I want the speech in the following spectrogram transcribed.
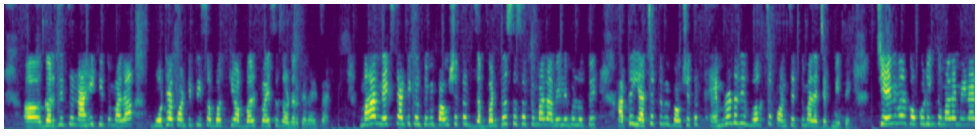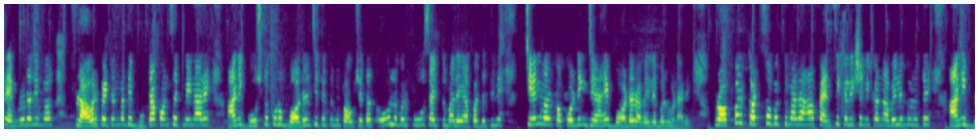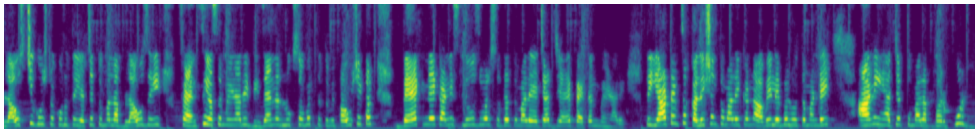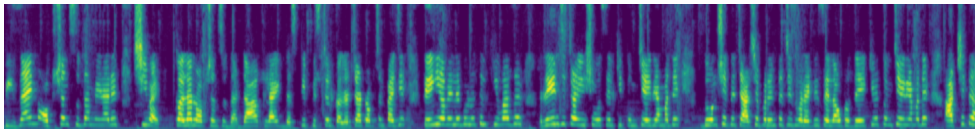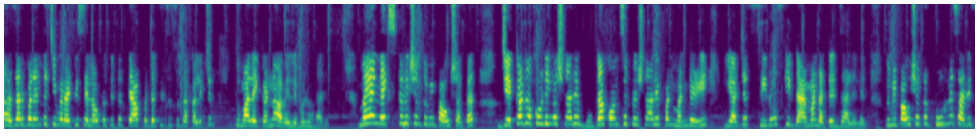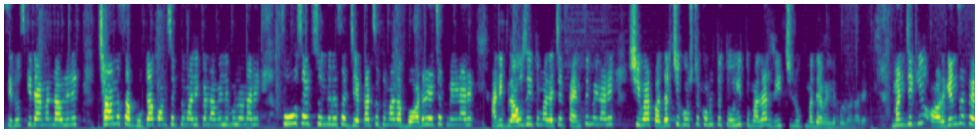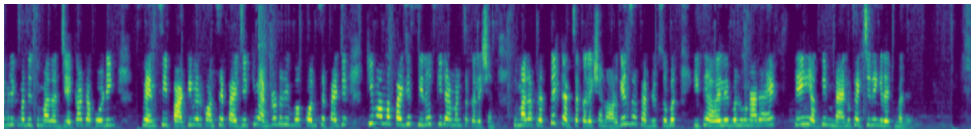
गरजेचं नाही की तुम्हाला मोठ्या क्वांटिटीसोबत किंवा बल्क वाईसच ऑर्डर करायचा आहे. महा नेक्स्ट आर्टिकल तुम्ही पाहू शकता जबरदस्त असं तुम्हाला अवेलेबल होते आता याच्यात तुम्ही पाहू शकता एम्ब्रॉयडरी वर्कचं कॉन्सेप्ट तुम्हाला याच्यात मिळते चेन वर्क अकॉर्डिंग तुम्हाला मिळणार एम्ब्रॉयडरी वर्क फ्लावर पॅटर्नमध्ये बुटा कॉन्सेप्ट मिळणार आहे. आणि गोष्ट करू बॉर्डरची ते तुम्ही पाहू शकतात. ऑल ओव्हर फोर साईड तुम्हाला या पद्धतीने चेन वर्क अकॉर्डिंग जे आहे बॉर्डर अवेलेबल होणार आहे. प्रॉपर कट सोबत तुम्हाला हा फॅन्सी कलेक्शन इकडनं अवेलेबल होते. आणि ब्लाऊजची गोष्ट करू तर याच्यात तुम्हाला ब्लाऊजही फॅन्सी असं मिळणार आहे डिझायनर लुक सोबत तर तुम्ही पाहू शकतात. बॅक नेक आणि स्लीव्ज सुद्धा तुम्हाला याच्यात जे आहे पॅटर्न मिळणार आहे. तर या टाईपचं कलेक्शन तुम्हाला इकडनं अवेलेबल होतं म्हणजे आणि ह्याच्यात तुम्हाला भरपूर डिझाईन ऑप्शन सुद्धा मिळणार आहेत. शिवाय कलर ऑप्शन सुद्धा. Dark light dusty pastel colour chart option पाहिजे. तेही अवेलेबल होतील. किंवा जर रेंजचा इश्यू असेल की तुमच्या एरियामध्ये दोनशे ते चारशे पर्यंतचीच व्हरायटी सेल आउट होते किंवा तुमच्या एरियामध्ये आठशे ते हजार पर्यंतची व्हरायटी सेल आउट होते तर त्या पद्धतीचं सुद्धा कलेक्शन तुम्हाला इकडनं अवेलेबल होणार आहे. मग हे नेक्स्ट कलेक्शन तुम्ही पाहू शकतात. जेकार्ड अकॉर्डिंग असणारे बुटा कॉन्सेप्ट असणारे पण मंडळी याच्यात सिरोस्की डायमंड अटॅच झालेले आहेत. तुम्ही पाहू शकता पूर्ण साडीत सिरोस्की डायमंड लावलेले आहेत. छान असा बुटा कॉन्सेप्ट तुम्हाला इकडनं अवेलेबल होणार आहे. फोर साईड सुंदर असा जेकाटचं तुम्हाला बॉर्डर याच्यात मिळणार आहे आणि ब्लाऊजही तुम्हाला याच्यात फॅन्सी मिळणार आहे. शिवाय पदरची गोष्ट करू तर तोही तुम्हाला रिच लुकमध्ये अवेलेबल होणार आहे. म्हणजे की ऑर्गेनचा फॅब्रिकमध्ये तुम्हाला jacquard according fancy partywear concept पाहिजे किंवा एम्ब्रॉयडरी वर्क कॉन्सेप्ट पाहिजे किंवा मग पाहिजे सिरोस्की डायमंडचं कलेक्शन तुम्हाला प्रत्येक टाईपचं कलेक्शन ऑर्गेनचा फॅब्रिक सोबत इथे अवेलेबल होणार आहे. तेही अगदी मॅन्युफॅक्चरिंग रेटमध्ये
